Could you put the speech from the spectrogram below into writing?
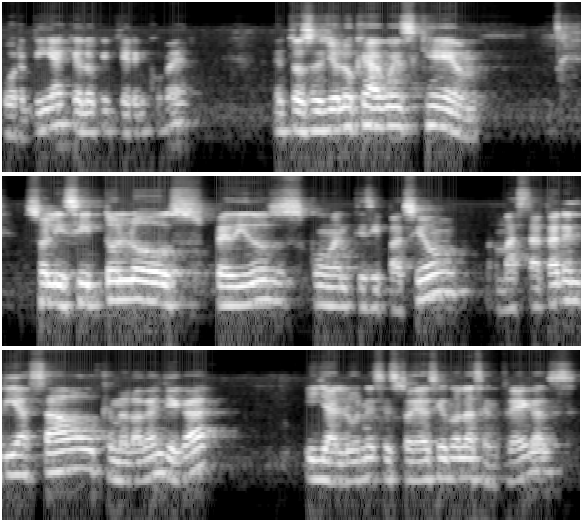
por día qué es lo que quieren comer. Entonces yo lo que hago es que solicito los pedidos con anticipación, más tarde el día sábado que me lo hagan llegar y ya el lunes estoy haciendo las entregas.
